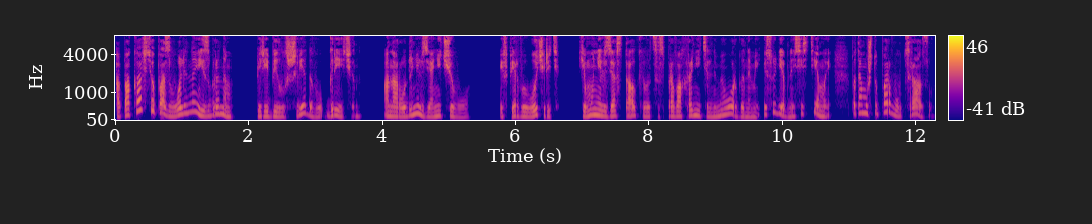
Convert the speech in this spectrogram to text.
«А пока все позволено избранным», — перебил Шведову Гречин, «а народу нельзя ничего. И в первую очередь ему нельзя сталкиваться с правоохранительными органами и судебной системой, потому что порвут сразу.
